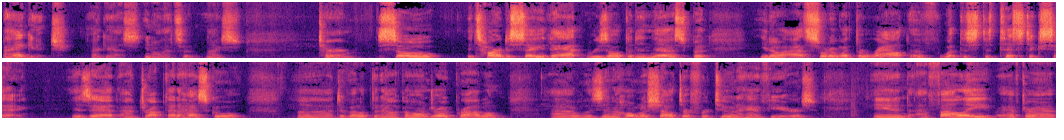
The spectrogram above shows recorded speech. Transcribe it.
baggage i guess. You know that's a nice term. So it's hard to say that resulted in this but you know i sort of went the route of what the statistics say is that i dropped out of high school uh, developed an alcohol and drug problem i was in a homeless shelter for two and a half years and I finally, after I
